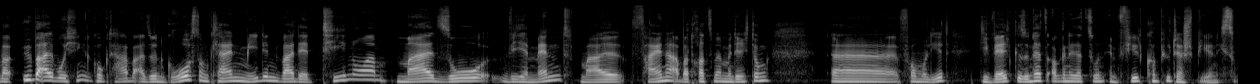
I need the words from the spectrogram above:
war überall wo ich hingeguckt habe also in großen und kleinen Medien war der Tenor mal so vehement mal feiner aber trotzdem immer in die Richtung äh, formuliert. Die Weltgesundheitsorganisation empfiehlt Computerspielen ich so.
